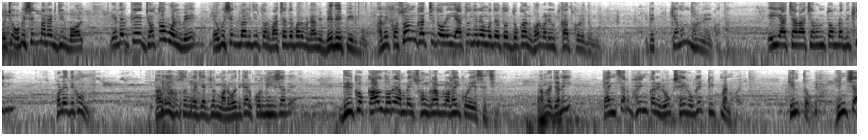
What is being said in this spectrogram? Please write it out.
বলছে অভিষেক ব্যানার্জির বল। এদেরকে যত বলবে অভিষেক ব্যানার্জি তোর বাঁচাতে পারবে না আমি বেঁধে পিটবো। আমি কসম খাচ্ছি তোর এই এতদিনের মধ্যে তোর দোকান ঘর বাড়ি উৎখাত করে দেবো। এটা কেমন ধরনের কথা? এই আচার আচরণ তো আমরা দেখিনি। ফলে দেখুন আমি হোসেন গাজী একজন মানবাধিকার কর্মী হিসাবে দীর্ঘকাল ধরে আমরা এই সংগ্রাম লড়াই করে এসেছি। আমরা জানি ক্যান্সার ভয়ঙ্করী রোগ সেই রোগের ট্রিটমেন্ট হয়। কিন্তু হিংসা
